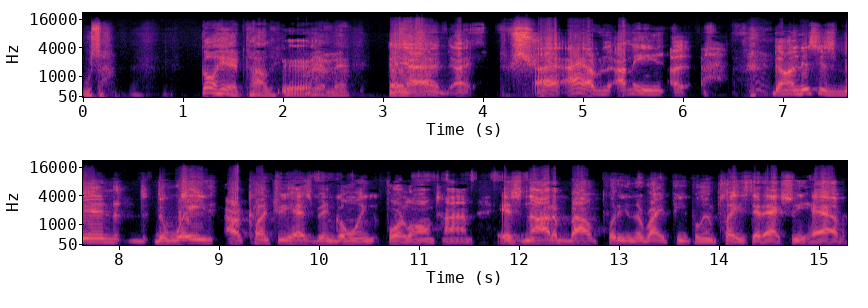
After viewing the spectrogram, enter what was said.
Wusa. Go ahead, Holly. Go ahead, man. Hey, I, I, I, I have. I mean, uh, Don, this has been the way our country has been going for a long time. It's not about putting the right people in place that actually have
